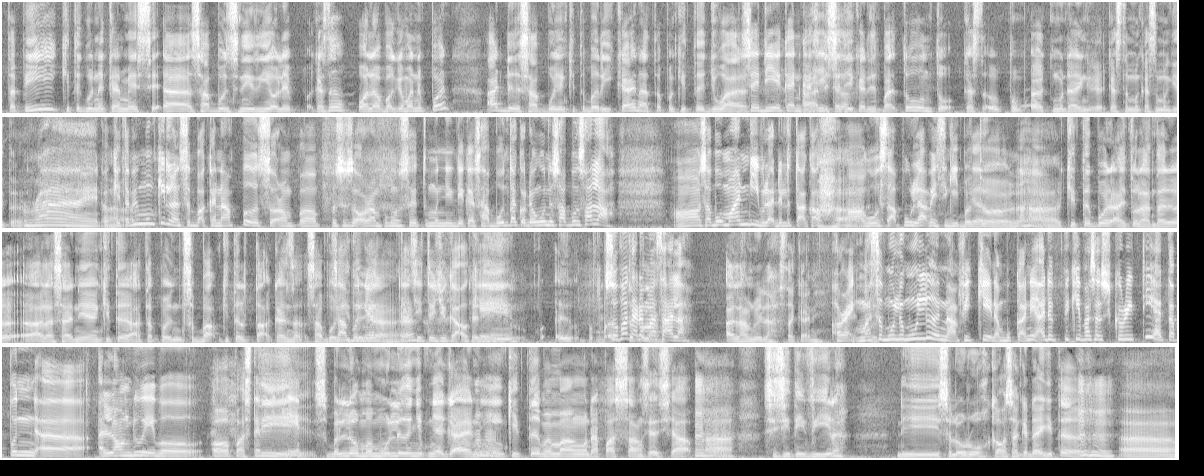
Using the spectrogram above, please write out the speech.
tapi kita gunakan mesin uh, sabun sendiri oleh customer walau bagaimanapun ada sabun yang kita berikan ataupun kita jual Sediakan kat Ah, situ. disediakan di tu untuk customer, uh, kemudahan customer-customer kita. Right. Okey, Ah. tapi mungkinlah sebab kenapa seorang uh, seseorang pengusaha tu menyediakan sabun takut dia guna sabun salah. Ah, sabun mandi pula dia letak kau. Ah, rosak pula mesin kita. Betul. Uh, kita pun ah, itulah antara uh, alasan yang kita ataupun sebab kita letakkan sa- sabun Sabun kita je. kat eh. situ juga, okey. Jadi So far tak ada terpulang. masalah? Alhamdulillah setakat ni. Alright, masa mula-mula nak fikir nak buka ni ada fikir pasal security ataupun uh, along the way baru Oh pasti sebelum memulanya perniagaan uh-huh. ni kita memang dah pasang siap-siap uh-huh. uh, CCTV lah di seluruh kawasan kedai kita. Uh-huh. Uh,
